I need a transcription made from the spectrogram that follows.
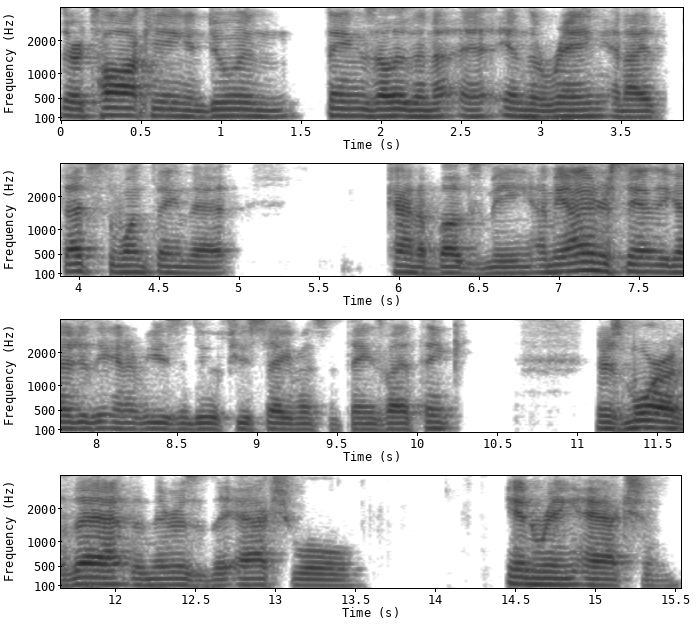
they're talking and doing things other than uh, in the ring, and I that's the one thing that kind of bugs me. I mean, I understand they got to do the interviews and do a few segments and things, but I think there's more of that than there is the actual in-ring action.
